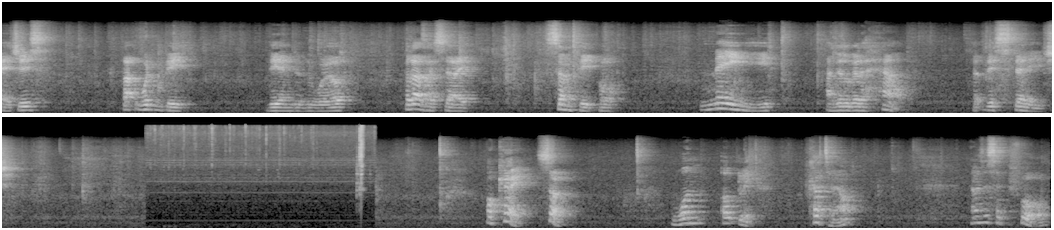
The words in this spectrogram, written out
edges. That wouldn't be the end of the world. But as I say, some people may need a little bit of help at this stage. Okay, so one oak leaf cut out. Now, as I said before,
